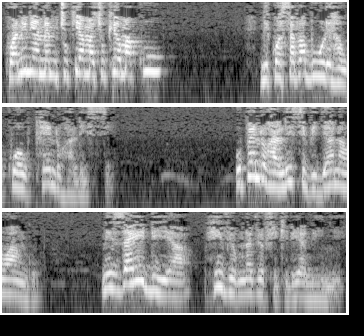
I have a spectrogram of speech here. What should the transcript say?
Kwa nini amemchukia machukio makuu? Ni kwa sababu ule haukuwa upendo halisi. Upendo halisi vijana wangu ni zaidi ya hivyo mnavyofikiria ninyi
